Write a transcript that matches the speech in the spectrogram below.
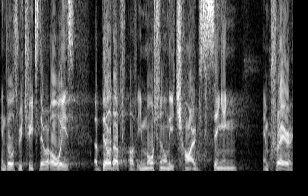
In those retreats, there were always a buildup of emotionally charged singing and prayer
